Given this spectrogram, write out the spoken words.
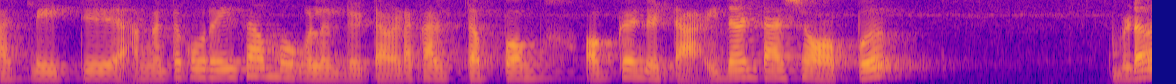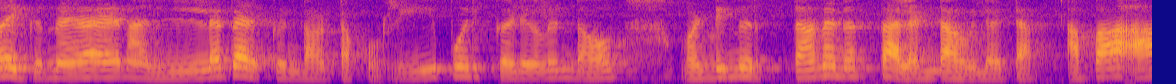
കട്ട്ലേറ്റ് അങ്ങനത്തെ കുറേ സംഭവങ്ങളുണ്ട് കേട്ടോ അവിടെ കൽത്തപ്പം ഒക്കെ ഉണ്ട് കേട്ടോ ഇതാണ് കേട്ടോ ഷോപ്പ്. ഇവിടെ വൈകുന്നേരമായ നല്ല തിരക്കുണ്ടാവും കേട്ടോ കുറേ പൊരിക്കടികൾ ഉണ്ടാവും വണ്ടി നിർത്താൻ തന്നെ സ്ഥലം ഉണ്ടാവില്ല കേട്ടോ അപ്പോൾ ആ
